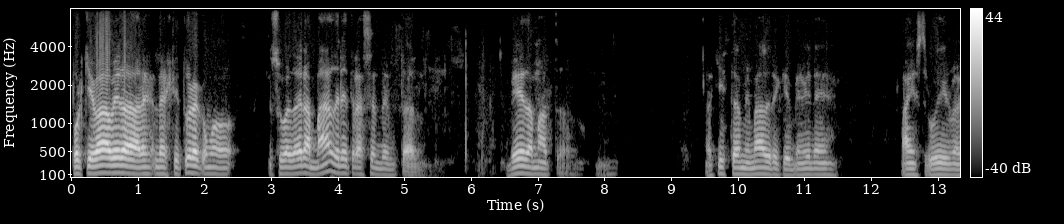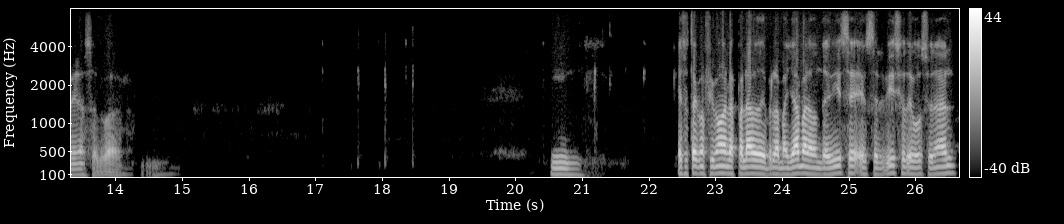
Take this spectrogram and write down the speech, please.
Porque va a ver a la escritura como su verdadera madre trascendental. Veda Mata. Aquí está mi madre que me viene a instruir, me viene a salvar. Eso está confirmado en las palabras de Brahmayama, donde dice el servicio devocional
